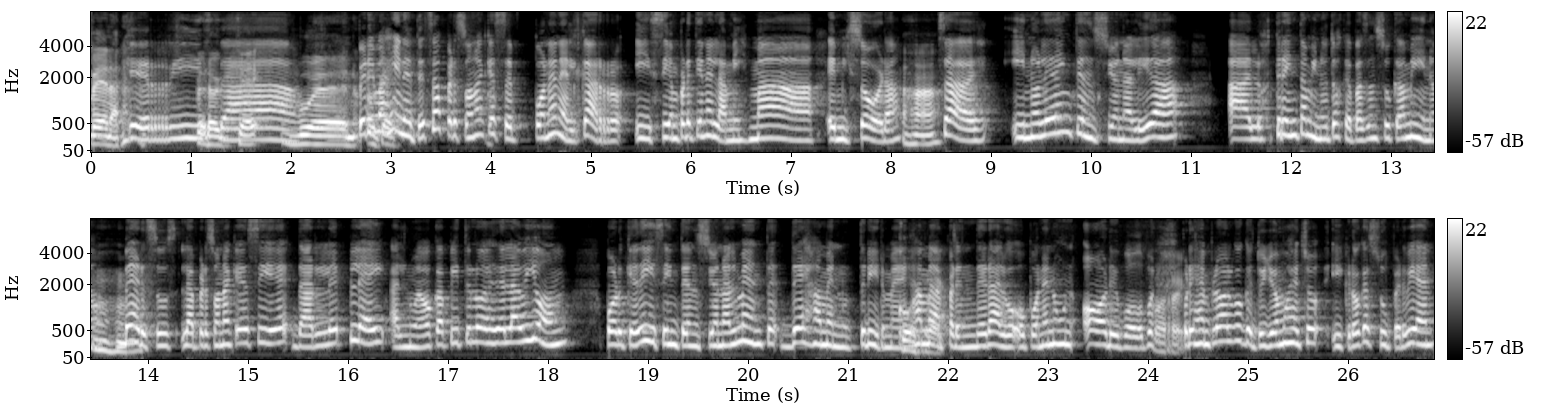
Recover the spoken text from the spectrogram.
pena. qué risa. Pero qué bueno. Pero imagínate, esa persona que se pone en el carro y siempre tiene la misma emisora, Ajá. ¿sabes? Y no le da intencionalidad a los 30 minutos que pasa en su camino, versus la persona que decide darle play al nuevo capítulo desde el avión porque dice intencionalmente, déjame nutrirme, déjame aprender algo, o ponen un audible. Por, por ejemplo, algo que tú y yo hemos hecho y creo que es súper bien.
